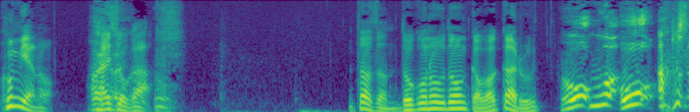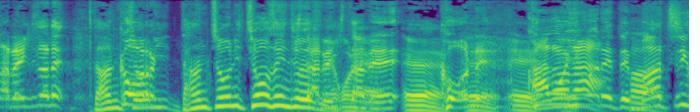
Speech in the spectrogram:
フミヤの大将がはい、タワさん、どこのうどんかわかる？おうわお来たね来たね団長に、団長に挑戦状ですね、これ。来たね来たねええこれ、ええこう言われて間違う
